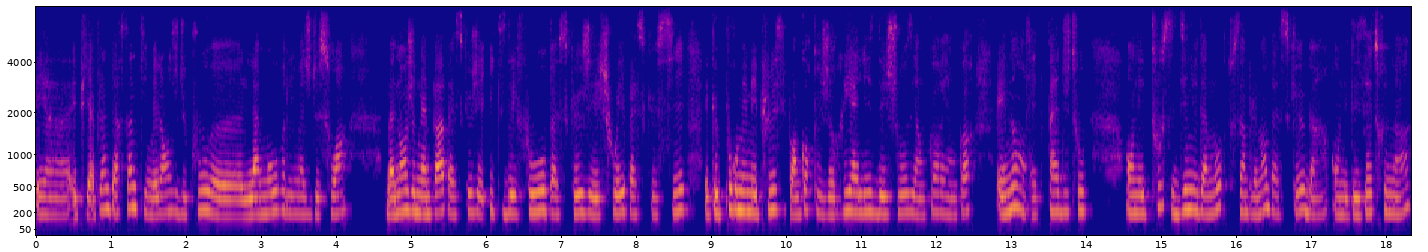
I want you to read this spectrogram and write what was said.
Euh, et, puis, il y a plein de personnes qui mélangent du coup euh, l'amour, l'image de soi. Ben non, je ne m'aime pas parce que j'ai X défauts, parce que j'ai échoué, parce que si, et que pour m'aimer plus, il faut encore que je réalise des choses et encore et encore. Et non, en fait, pas du tout. On est tous dignes d'amour tout simplement parce que ben, on est des êtres humains,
